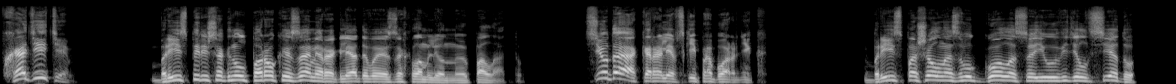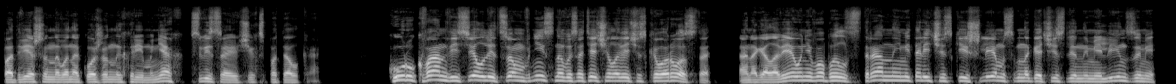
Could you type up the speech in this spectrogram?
«Входите!» Брис перешагнул порог и замер, оглядывая захламленную палату. «Сюда, королевский поборник!» Брис пошел на звук голоса и увидел седу, подвешенного на кожаных ремнях, свисающих с потолка. Куру Кван висел лицом вниз на высоте человеческого роста, а на голове у него был странный металлический шлем с многочисленными линзами,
